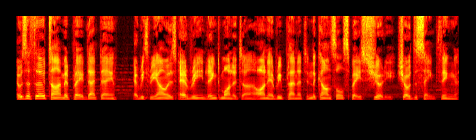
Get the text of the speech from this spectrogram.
It was the third time it played that day, Every three hours, every linked monitor on every planet in the Council space surely showed the same thing.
